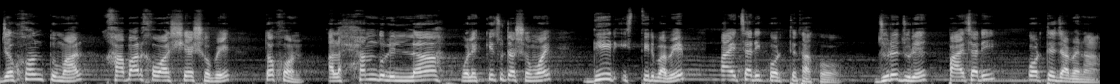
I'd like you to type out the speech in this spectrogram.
যখন তোমার খাবার খাওয়া শেষ হবে, তখন আলহামদুলিল্লাহ বলে কিছুটা সময় ধীর স্থিরভাবে পায়চারি করতে থাকো। জুড়ে জুড়ে পায়চারি করতে যাবে না।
